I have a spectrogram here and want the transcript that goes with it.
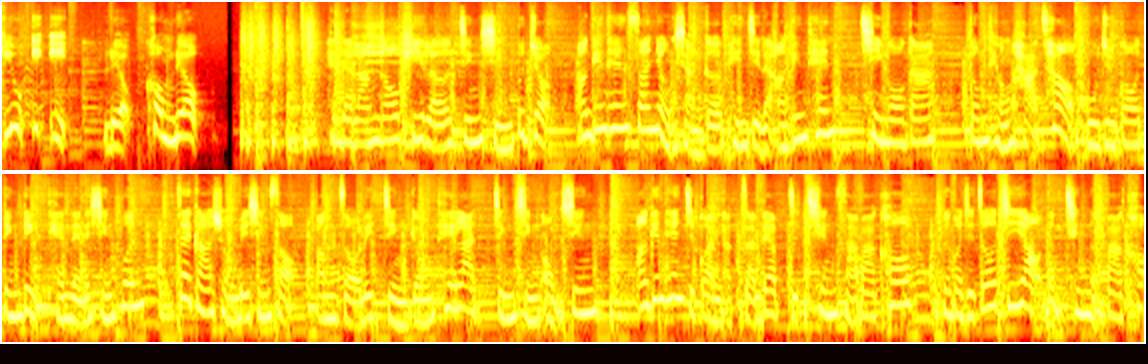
九一一六零六。现代人熬疲劳、精神不足，红景天选用上个品质的红景天，青五加冬虫夏草、乌鸡膏等等天然的成分，再加上维生素，帮助你增强体力、精神旺盛。红景天一罐六十粒，一千三百块；两罐一组只要两千两百块。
